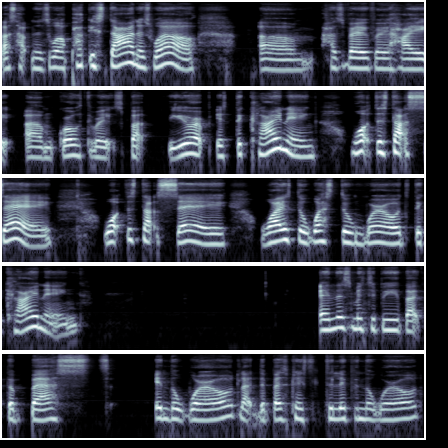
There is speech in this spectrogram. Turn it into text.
that's happening as well. Pakistan as well um, has very very high um, growth rates, but Europe is declining. What does that say? What does that say? Why is the Western world declining? And this meant to be like the best in the world, like the best place to live in the world.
